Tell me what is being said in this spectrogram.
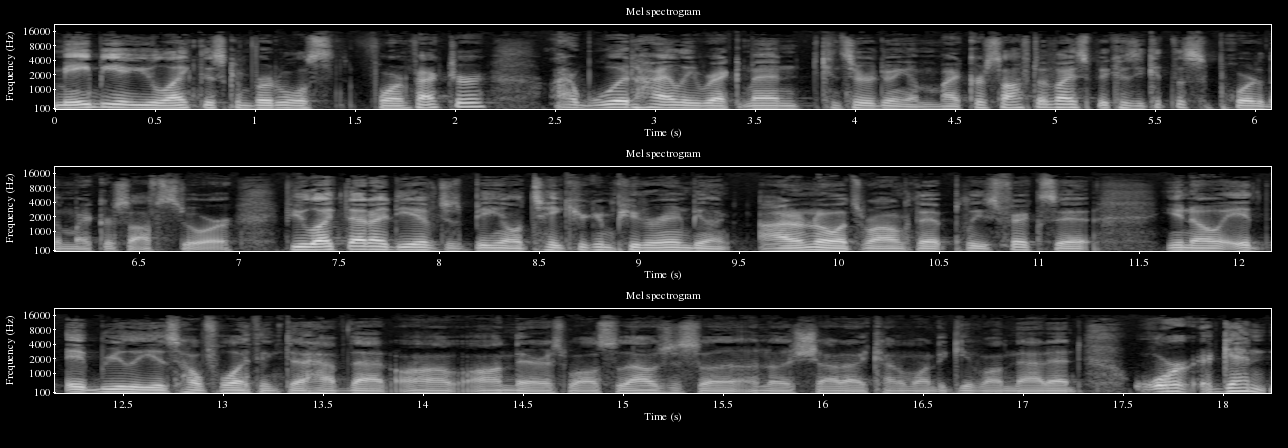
maybe you like this convertible form factor, I would highly recommend consider doing a Microsoft device because you get the support of the Microsoft Store. If you like that idea of just being able to take your computer in, and be like, I don't know what's wrong with it, please fix it. You know, it, it really is helpful, I think, to have that on, on there as well. So that was just a, another shout out I kind of wanted to give on that end. Or again,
